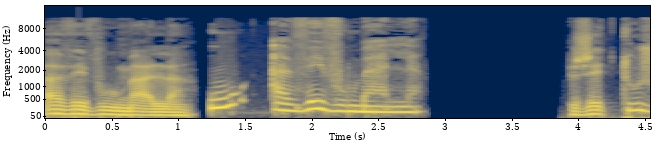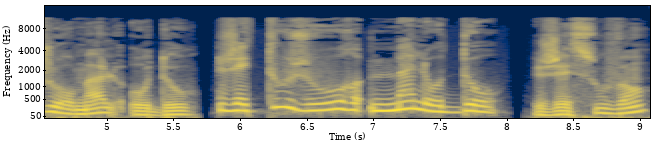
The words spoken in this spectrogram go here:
avez-vous mal? Où avez-vous mal? J'ai toujours mal au dos. J'ai toujours mal au dos. J'ai souvent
